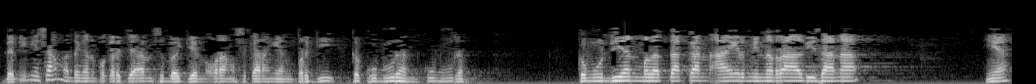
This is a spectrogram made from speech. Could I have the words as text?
Dan ini sama dengan pekerjaan sebagian orang sekarang yang pergi ke kuburan-kuburan. Kemudian meletakkan air mineral di sana ya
